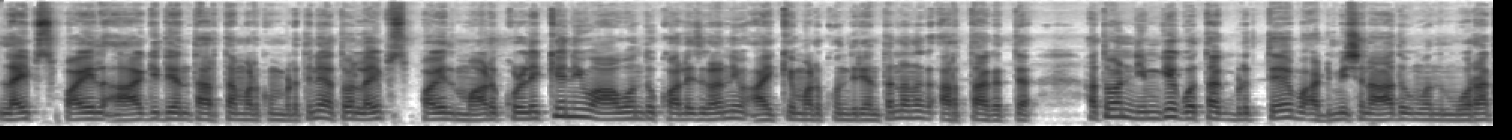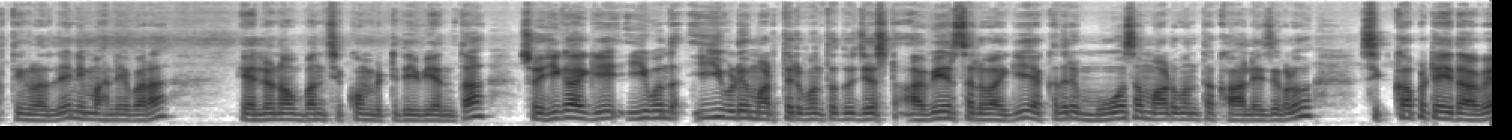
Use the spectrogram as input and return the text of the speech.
ಲೈಫ್ ಸ್ಪಾಯಿಲ್ ಆಗಿದೆ ಅಂತ ಅರ್ಥ ಮಾಡ್ಕೊಂಡ್ಬಿಡ್ತೀನಿ. ಅಥವಾ ಲೈಫ್ ಸ್ಪಾಯಿಲ್ ಮಾಡ್ಕೊಳ್ಳಿಕ್ಕೆ ನೀವು ಆ ಒಂದು ಕಾಲೇಜ್ಗಳನ್ನ ನೀವು ಆಯ್ಕೆ ಮಾಡ್ಕೊಂಡಿರಿ ಅಂತ ನನಗೆ ಅರ್ಥ ಆಗುತ್ತೆ. ಅಥವಾ ನಿಮಗೆ ಗೊತ್ತಾಗ್ಬಿಡುತ್ತೆ, ಅಡ್ಮಿಷನ್ ಆದ ಒಂದು ಮೂರ್ನಾಲ್ಕು ತಿಂಗಳಲ್ಲಿ ನಿಮ್ಮ ಹಣೆ ಬರ ಎಲ್ಲೋ ನಾವು ಬಂದು ಸಿಕ್ಕೊಂಡ್ಬಿಟ್ಟಿದ್ದೀವಿ ಅಂತ. ಸೊ, ಹೀಗಾಗಿ ಈ ಒಂದು, ಈ ವಿಡಿಯೋ ಮಾಡ್ತಿರುವಂಥದ್ದು ಜಸ್ಟ್ ಅವೇರ್ ಸಲುವಾಗಿ. ಯಾಕಂದರೆ ಮೋಸ ಮಾಡುವಂಥ ಕಾಲೇಜುಗಳು ಸಿಕ್ಕಾಪಟ್ಟೆ ಇದ್ದಾವೆ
